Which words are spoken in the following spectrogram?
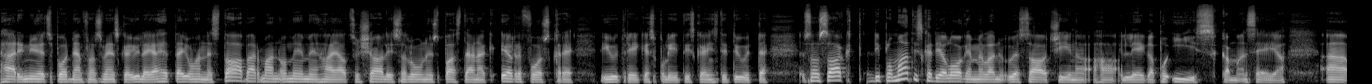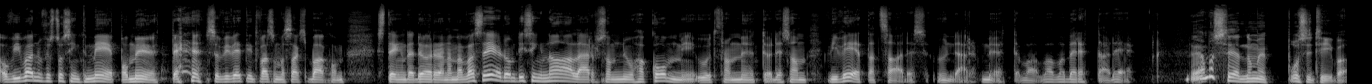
här i nyhetspodden från Svenska Yle. Jag heter Johannes Taberman och med mig har jag alltså Charlie Salonius Pasternak, äldreforskare vid Utrikespolitiska institutet. Som sagt, diplomatiska dialogen mellan USA och Kina har legat på is kan man säga. Eh, och vi var nu förstås inte med på mötet, så vi vet inte vad som har sagts bakom stängda dörrarna. Men vad säger du om de signaler som nu har kommit ut från mötet och det som vi vet att sades under mötet? Vad, vad, vad berättar det? Jag måste säga att de är positiva.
